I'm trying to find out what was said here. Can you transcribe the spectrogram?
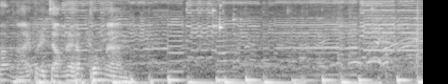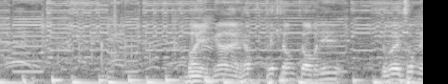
มักหายประจำเลยครับทุกงาน ไม่ง่ายครับเพชรจ้องจอวันนี้จะไปชกใน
